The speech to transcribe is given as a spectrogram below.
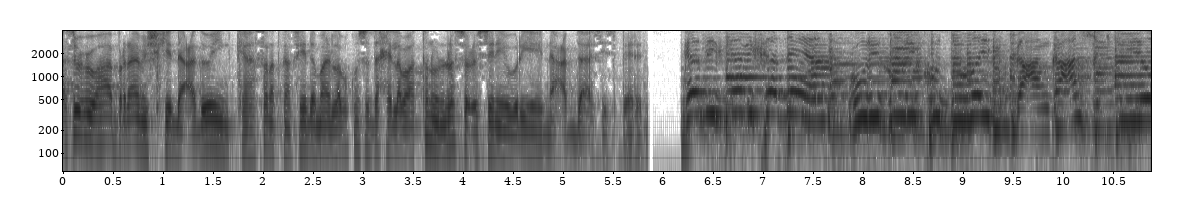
kaasi wuxuu ahaa barnaamijkii dhacdooyinka sanadkan sii dhammaan uu nala socodsiinaya waryaheena cabdicasiis beered. Gebigebi ka dheer guriguri ku duway gacangacan sugtiyo.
